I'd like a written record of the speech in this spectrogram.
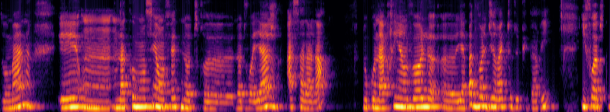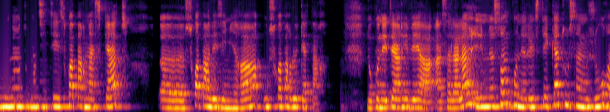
d'Oman, et on, on, a commencé en fait notre notre voyage à Salala. Donc on a pris un vol, euh, il n'y a pas de vol direct depuis Paris. Il faut absolument transiter soit par Mascate, euh, soit par les Émirats ou soit par le Qatar. Donc on était arrivé à, à, Salala. Il me semble qu'on est resté quatre ou cinq jours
